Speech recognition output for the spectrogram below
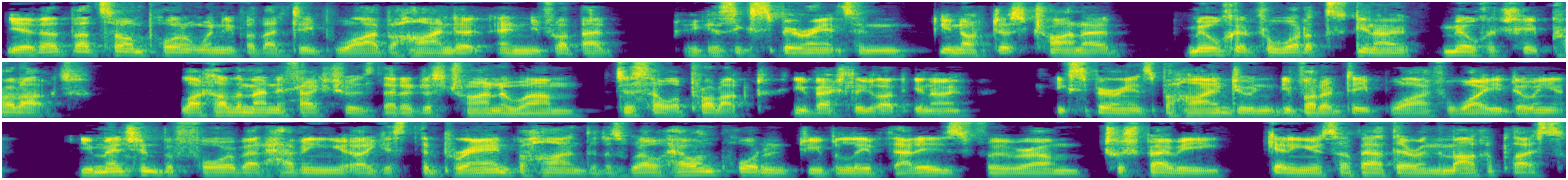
Yeah that, that's so important when you've got that deep why behind it and you've got that I experience and you're not just trying to milk it for what it's you know milk a cheap product like other manufacturers that are just trying to um just sell a product. You've actually got you know experience behind you and you've got a deep why for why you're doing it you mentioned before about having, I guess, the brand behind it as well. How important do you believe that is for um, Tush Baby getting yourself out there in the marketplace?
